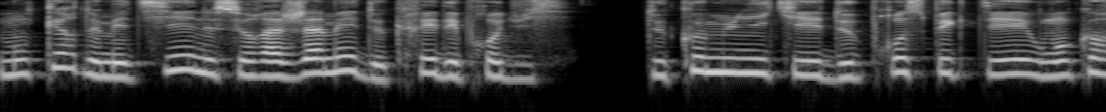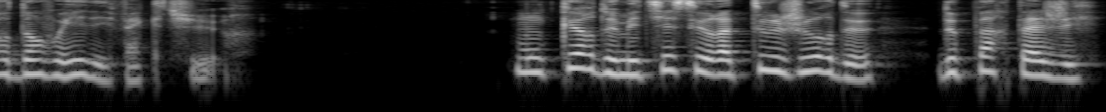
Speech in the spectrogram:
Mon cœur de métier ne sera jamais de créer des produits, de communiquer, de prospecter ou encore d'envoyer des factures. Mon cœur de métier sera toujours de, de partager,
